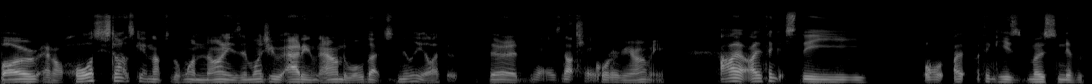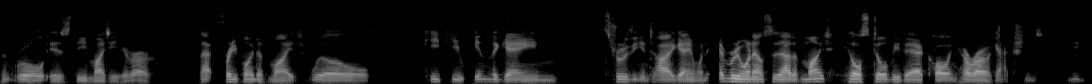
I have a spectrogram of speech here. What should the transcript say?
bow, and a horse, he starts getting up to the 190s. And once you add in the Anduril, that's nearly like a third, Yeah, he's not cheap. quarter of your army. I, I think it's the. Well, I, I think his most significant role is the mighty hero. That free point of might will keep you in the game through the entire game. When everyone else is out of might, he'll still be there calling heroic actions. Mm.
